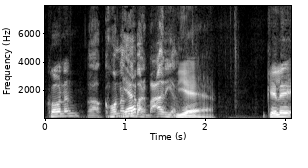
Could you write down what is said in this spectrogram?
Conan. Ah, Conan the Barbarian. Yeah. Que le,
